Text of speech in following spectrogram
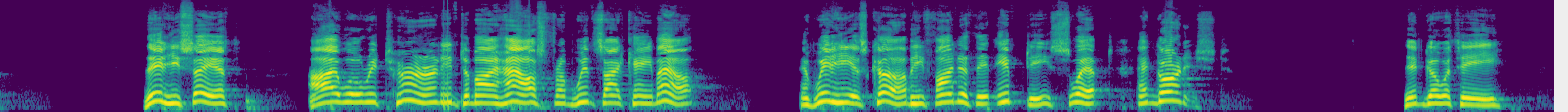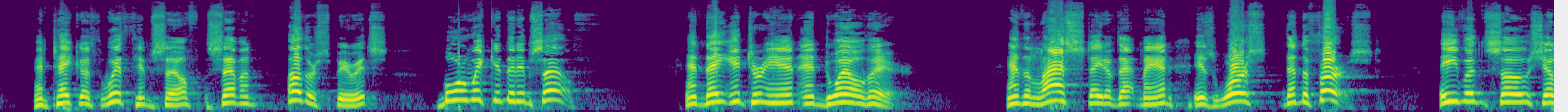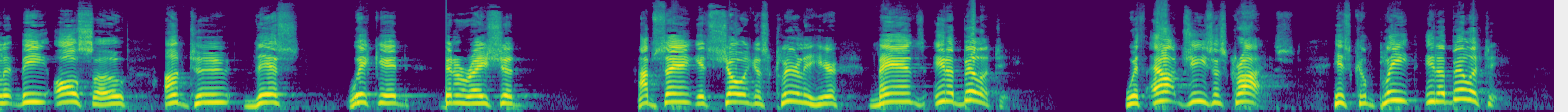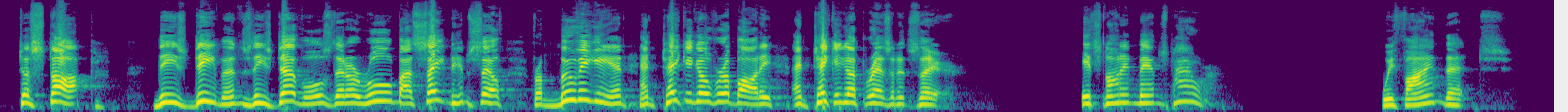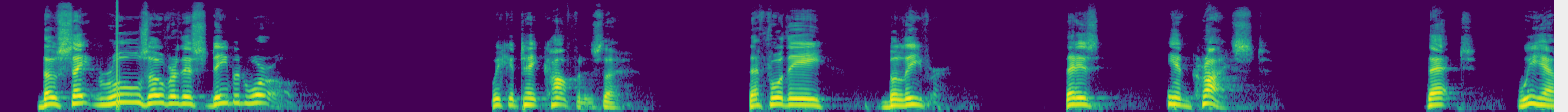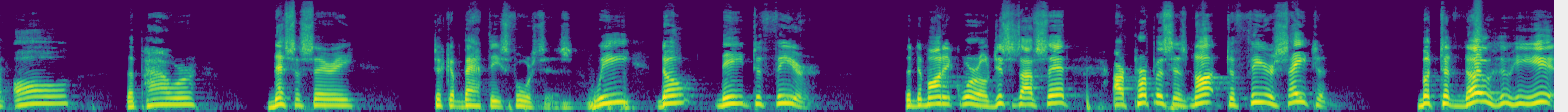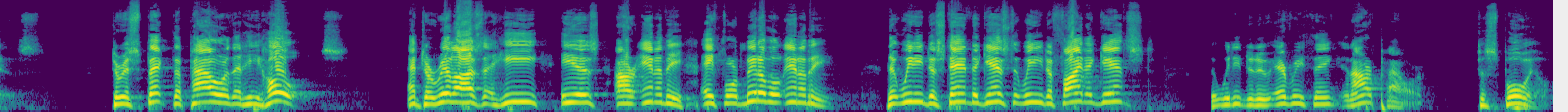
Then he saith, I will return into my house from whence I came out. And when he is come, he findeth it empty, swept, and garnished. Then goeth he and taketh with himself seven other spirits more wicked than himself. And they enter in and dwell there. And the last state of that man is worse than the first. Even so shall it be also unto this wicked generation. I'm saying it's showing us clearly here man's inability without Jesus Christ, his complete inability to stop these demons, these devils that are ruled by Satan himself from moving in and taking over a body and taking up residence there. It's not in man's power. We find that though Satan rules over this demon world, we can take confidence, though, that for the believer that is in Christ, that we have all the power necessary to combat these forces. We don't need to fear the demonic world. Just as I've said, our purpose is not to fear Satan, but to know who he is, to respect the power that he holds and to realize that He is our enemy, a formidable enemy that we need to stand against, that we need to fight against, that we need to do everything in our power to spoil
